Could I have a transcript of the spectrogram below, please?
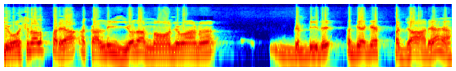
ਜੋਸ਼ ਨਾਲ ਭਰਿਆ ਅਕਾਲੀ ਯੋਧਾ ਨੌਜਵਾਨ ਗੱਡੀ ਦੇ ਅੱਗੇ ਅੱਗੇ ਭੱਜਾ ਆ ਰਿਹਾ ਆ।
